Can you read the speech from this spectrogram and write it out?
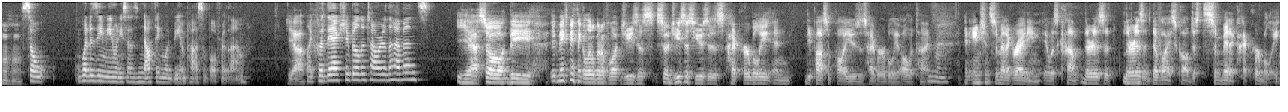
Mm-hmm. So what does he mean when he says nothing would be impossible for them? yeah. Like, could they actually build a tower to the heavens? Yeah, so the it makes me think a little bit of what Jesus. So Jesus uses hyperbole, and the Apostle Paul uses hyperbole all the time. Mm-hmm. In ancient Semitic writing, it was com- there is a there is a device called just Semitic hyperbole,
